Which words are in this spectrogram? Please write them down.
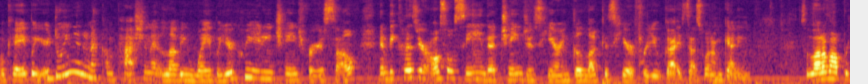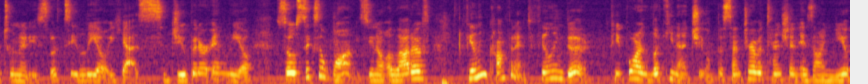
okay? But you're doing it in a compassionate loving way but you're creating change for yourself. And because you're also seeing that change is here and good luck is here for you guys that's what i'm getting. So a lot of opportunities. Let's see leo yes jupiter and leo. So six of wands you know a lot of feeling confident feeling good. People are looking at you. The center of attention is on you.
